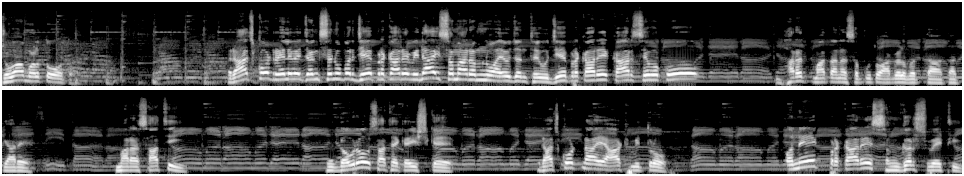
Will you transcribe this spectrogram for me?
જોવા મળતો હતો. રાજકોટ રેલવે જંકશન ઉપર જે પ્રકારે વિદાય સમારંભનું આયોજન થયું, જે પ્રકારે કાર સેવકો ભારત માતાના સપૂતો આગળ વધતા હતા ત્યારે મારા સાથી, હું ગૌરવ સાથે કહીશ કે રાજકોટના એ આઠ મિત્રો અનેક પ્રકારે સંઘર્ષ વેઠી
